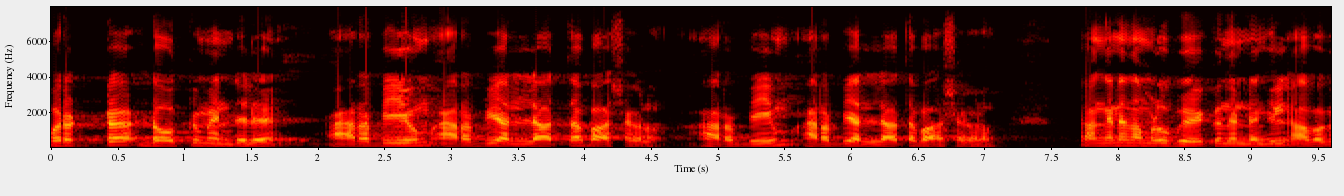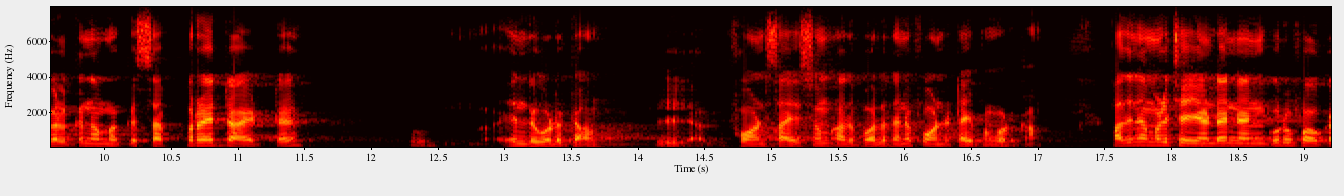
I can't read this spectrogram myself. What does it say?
ഒരൊറ്റ ഡോക്യുമെന്റിൽ അറബിയും അറബി അല്ലാത്ത ഭാഷകളും അറബിയും അറബി അല്ലാത്ത ഭാഷകളും അങ്ങനെ നമ്മൾ ഉപയോഗിക്കുന്നുണ്ടെങ്കിൽ അവകൾക്ക് നമുക്ക് സെപ്പറേറ്റ് ആയിട്ട് എന്ത് കൊടുക്കാം? ഫോൺ സൈസും അതുപോലെ തന്നെ ഫോണ്ട് ടൈപ്പും കൊടുക്കാം. അത് നമ്മൾ ചെയ്യേണ്ടത് നൻകുറു ഫൗക്ക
